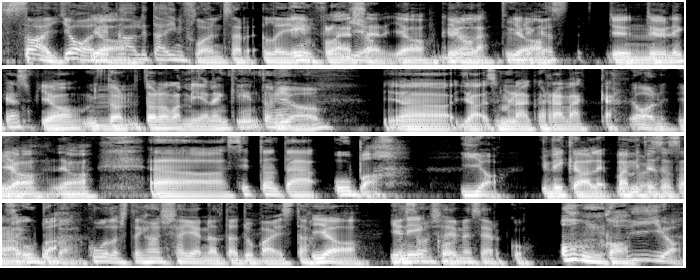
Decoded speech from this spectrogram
Sai, joo, eli Joo. tää oli tää influencer lady. Influencer, joo, joo kyllä. tyylikäs. Joo. Ty- tyylikäs, joo. To- todella mielenkiintoinen. Joo. Ja, ja semmoinen aika räväkkä. On, joo. joo. joo. Uh, Sitten on tämä Uba. Joo. Mikä oli, vai miten sä sanoo, Se Uba? Kuulostaa ihan Cheyenneltä Dubaista. Joo. Ja se Niin on kun- Cheyennen serkku. Onko? Joo.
